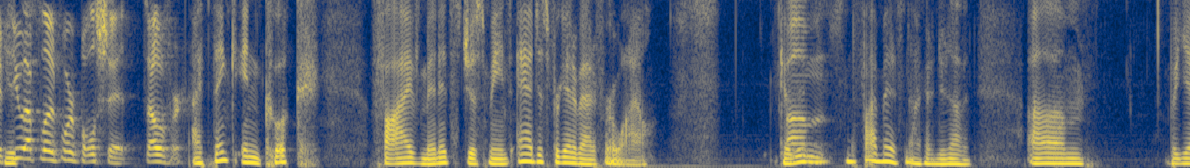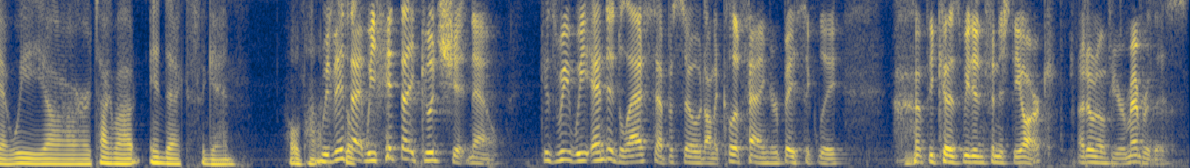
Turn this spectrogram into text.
If you upload more bullshit, it's over. I think in cook, five minutes just means eh, just forget about it for a while. Because Um, five minutes not going to do nothing. Um, but yeah, we are talking about index again. Hold on, We've hit still- that. We've hit that good shit now, because we we ended last episode on a cliffhanger, basically, because we didn't finish the arc. I don't know if you remember this.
